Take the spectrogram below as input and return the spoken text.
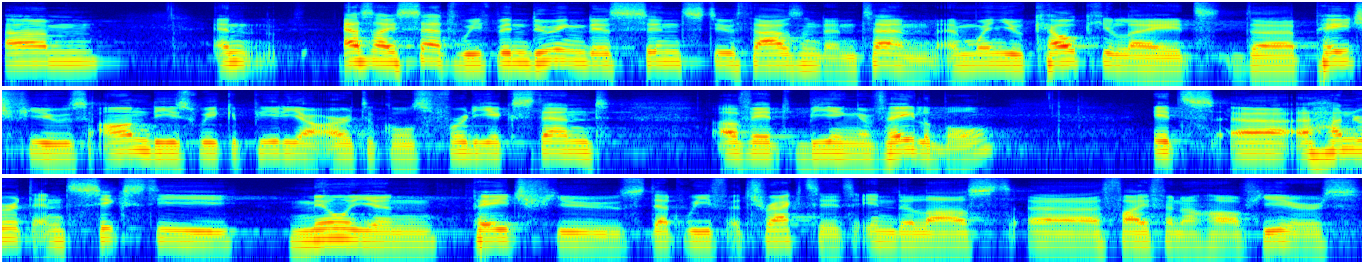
Um, and as I said, we've been doing this since 2010. And when you calculate the page views on these Wikipedia articles for the extent of it being available, it's uh, 160 million page views that we've attracted in the last uh, five and a half years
